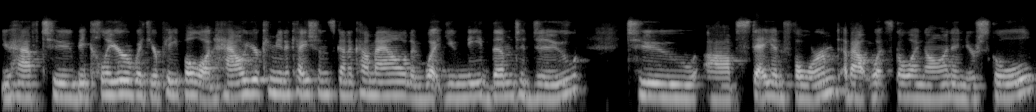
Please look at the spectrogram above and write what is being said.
you have to be clear with your people on how your communication is going to come out and what you need them to do to uh, stay informed about what's going on in your school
